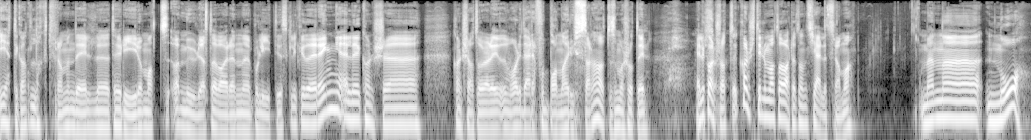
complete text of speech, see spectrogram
i etterkant lagt fram en del eh, teorier om at det var mulig at det var en eh, politisk likvidering, eller kanskje, kanskje at det var de, der forbanna russerne da, som har slått til. Eller kanskje, at, kanskje til og med at det har vært et sånt kjærlighetsdrama. Men uh, nå Eh,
